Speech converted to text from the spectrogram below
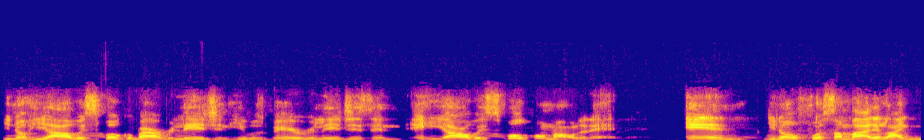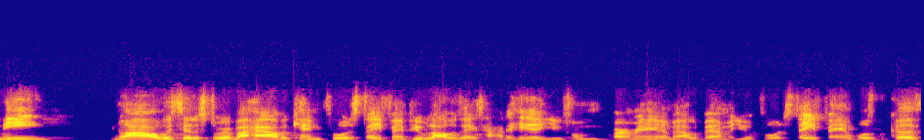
you know, he always spoke about religion. He was very religious and, and he always spoke on all of that. And, you know, for somebody like me, you know, I always tell the story about how I became a Florida State fan. People always ask, How the hell you from Birmingham, Alabama? You a Florida State fan? Was because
